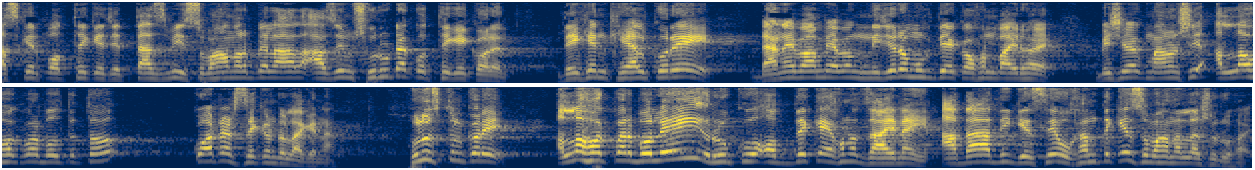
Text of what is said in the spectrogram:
আজকের পর থেকে যে তাজবি, সুবাহান রব্বেল আল আজিম শুরুটা থেকে করেন? দেখেন, খেয়াল করে ডানে বামে এবং নিজেরও মুখ দিয়ে কখন বাইর হয়। বেশিরভাগ মানুষই আল্লাহ আকবার বলতে তো কোয়ার্টার সেকেন্ডও লাগে না। হুলস্থুল করে আল্লাহ আকবার বলেই রুকু অর্ধেকে এখনও যায় নাই। আদা আদি গেছে, ওখান থেকে সুবাহান আল্লাহ শুরু হয়।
